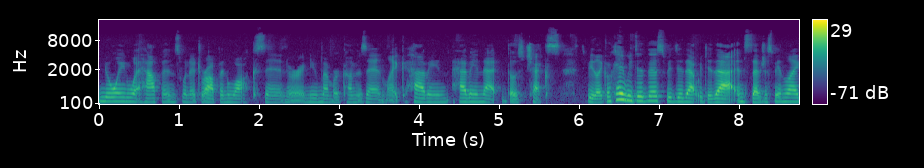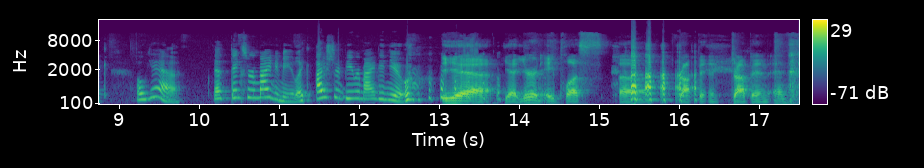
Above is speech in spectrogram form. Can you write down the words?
knowing what happens when a drop in walks in or a new member comes in, like having having that those checks to be like, okay, we did this, we did that, we did that, instead of just being like, oh yeah, that, thanks for reminding me. Like I shouldn't be reminding you. yeah, yeah, you're an A plus uh, drop in, drop in, and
